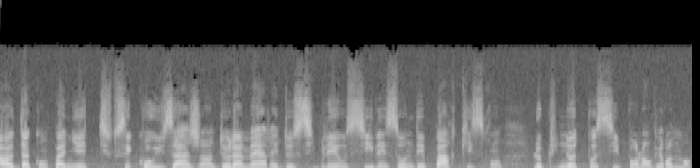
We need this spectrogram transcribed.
euh, d'accompagner tous ces co-usages hein, de la mer et de cibler aussi les zones départ qui seront le plus neutres possible pour l'environnement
